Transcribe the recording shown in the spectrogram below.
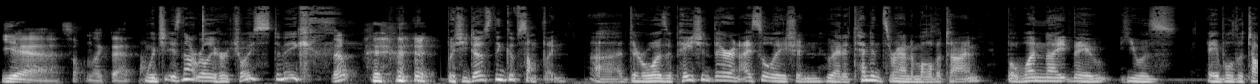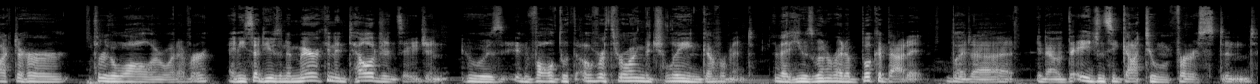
Yeah, something like that. Which is not really her choice to make. Nope. but she does think of something. Uh, there was a patient there in isolation who had attendants around him all the time, but one night they he was able to talk to her through the wall or whatever. And he said he was an American intelligence agent who was involved with overthrowing the Chilean government and that he was going to write a book about it. But, uh, you know, the agency got to him first and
